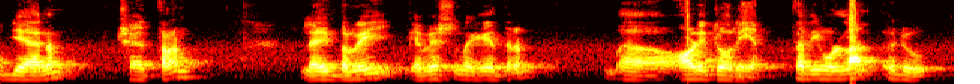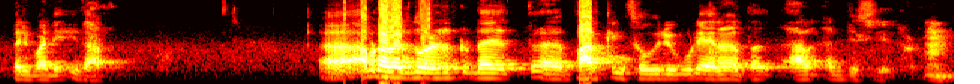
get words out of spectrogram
ഉദ്യാനം ക്ഷേത്രം ലൈബ്രറി ഗവേഷണ കേന്ദ്രം ഓഡിറ്റോറിയം ഇത്രയുമുള്ള ഒരു പരിപാടി ഇതാണ്. അവിടെ വരുന്നവരുടെ പാർക്കിംഗ് സൗകര്യം കൂടി അതിനകത്ത് അഡ്ജസ്റ്റ് ചെയ്തിട്ടുണ്ട്.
